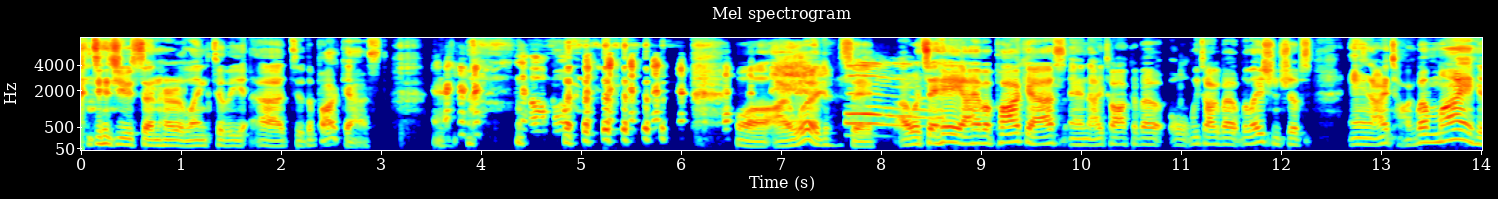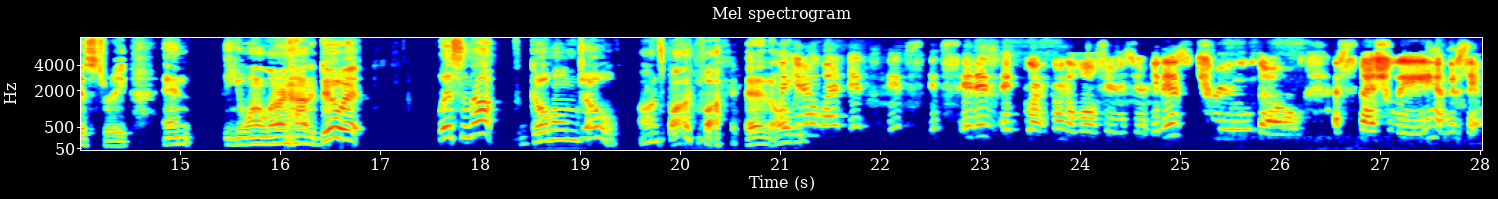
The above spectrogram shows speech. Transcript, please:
did you send her a link to the uh to the podcast? no. Well, I would say I would say, hey, I have a podcast and I talk about we talk about relationships and I talk about my history and you want to learn how to do it, listen up. Go home Joe on Spotify and all But you the- know what? It's it's it's it is it, going a little serious here. It is true though, especially I'm going to say it.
